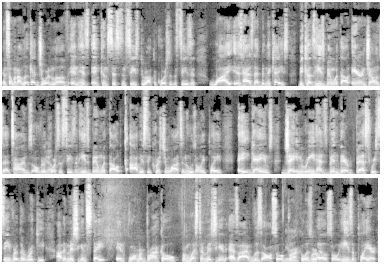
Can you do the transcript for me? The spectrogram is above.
And so when I look at Jordan Love and his inconsistencies throughout the course of the season, why is has that been the case? Because he's been without Aaron Jones at times over the yep. course of the season. He's been without obviously Christian Watson, who's only played eight games. Jayden Reed has been their best receiver, the rookie out of Michigan State and former Bronco from Western Michigan, as I was also a Bronco as well. So he's a player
